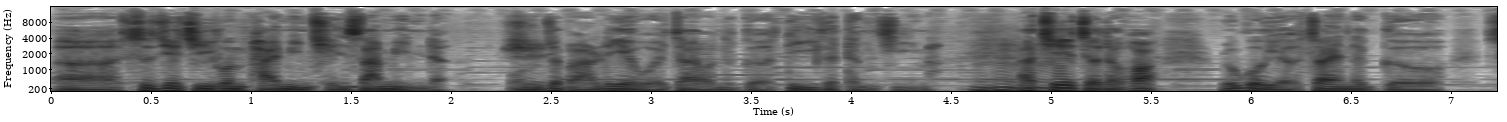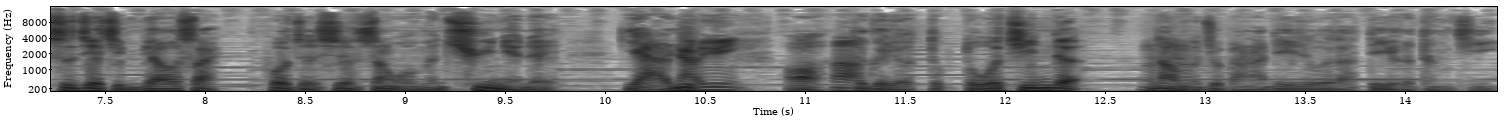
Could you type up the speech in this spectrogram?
呃，世界积分排名前三名的，我们就把它列为在那个第一个等级嘛。那接着的话，如果有在那个世界锦标赛，或者是像我们去年的亚运，哦，这个有夺夺金的，那我们就把它列入到第二个等级。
